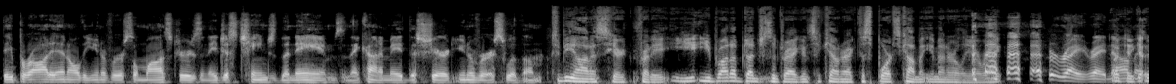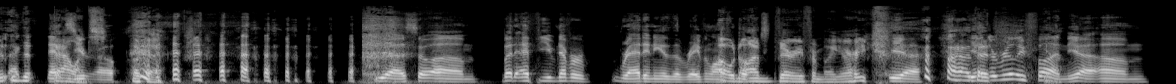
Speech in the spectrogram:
they brought in all the universal monsters and they just changed the names and they kind of made this shared universe with them. To be honest here, Freddie, you, you brought up Dungeons and Dragons to counteract the sports comment you meant earlier, right? right, right. Now Okay, I'm at, got- back- net balance. zero. Okay. yeah. So, um, but if you've never read any of the Ravenloft, oh no, I'm very familiar. yeah, yeah, they're really fun. Yeah. Um,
